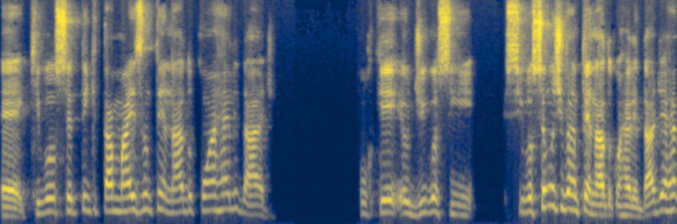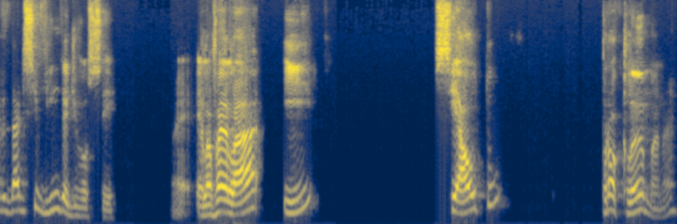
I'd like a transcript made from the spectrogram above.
é, que você tem que estar mais antenado com a realidade. Porque eu digo assim, se você não estiver antenado com a realidade, a realidade se vinga de você. Né? Ela vai lá e se auto proclama, né?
